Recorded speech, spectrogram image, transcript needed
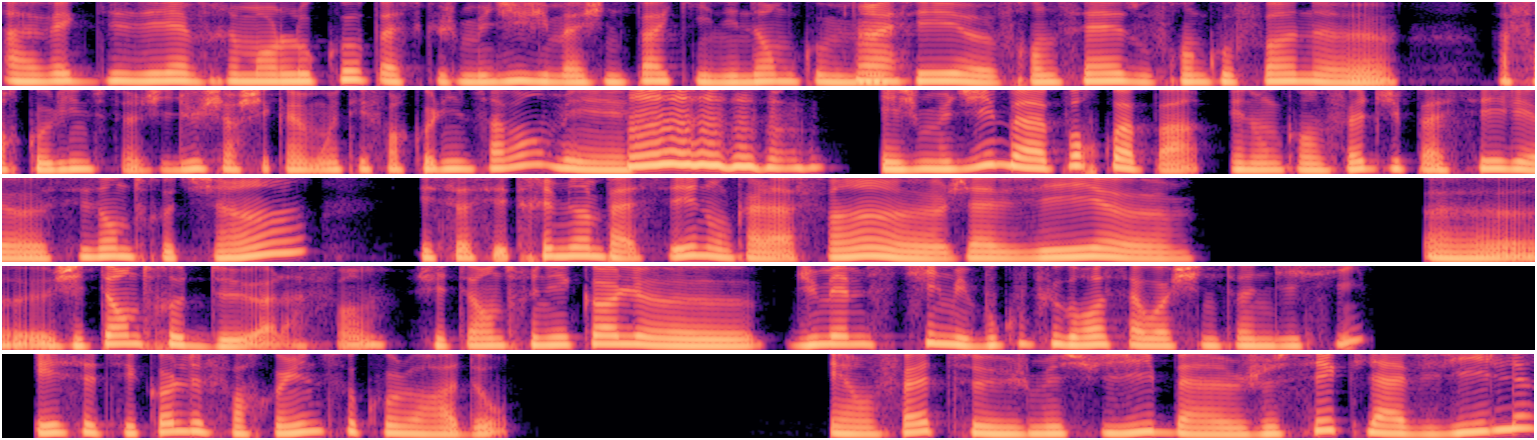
avec des élèves vraiment locaux parce que je me dis, j'imagine pas qu'il y ait une énorme communauté euh, française ou francophone euh, à Fort Collins. Enfin, j'ai dû chercher quand même où était Fort Collins avant, mais. Et je me dis, bah, pourquoi pas? Et donc, en fait, j'ai passé les, euh, ces entretiens et ça s'est très bien passé. Donc, à la fin, euh, j'avais euh, euh, j'étais entre deux à la fin. J'étais entre une école du même style, mais beaucoup plus grosse à Washington, D.C., et cette école de Fort Collins au Colorado. Et en fait, euh, je me suis dit, ben, je sais que la ville,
